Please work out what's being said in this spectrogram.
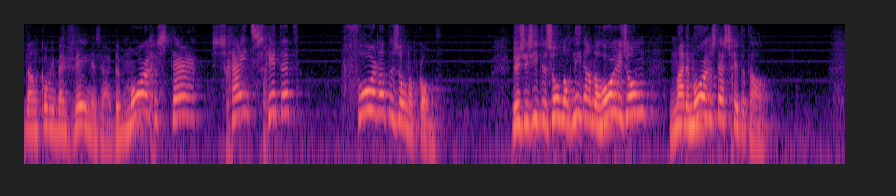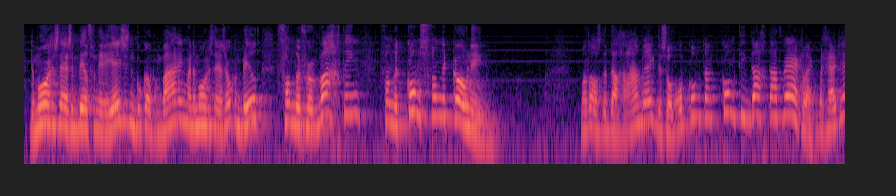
dan kom je bij Venus uit. De morgenster schijnt, schittert, voordat de zon opkomt. Dus je ziet de zon nog niet aan de horizon, maar de morgenster schittert al. De morgenster is een beeld van de Heer Jezus in het boek Openbaring, maar de morgenster is ook een beeld van de verwachting van de komst van de koning. Want als de dag aanbreekt, de zon opkomt, dan komt die dag daadwerkelijk. Begrijp je?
